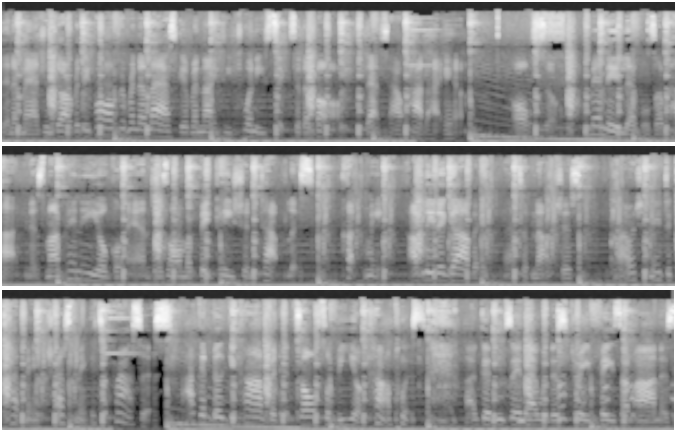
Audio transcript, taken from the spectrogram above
Then imagine Dorothy Parker in Alaska in 1926 at a bar. That's how hot I am. Also, many levels of hotness. My pineal gland is on a vacation topless. Cut me. I bleed agave. That's obnoxious. Why would you need to cut me? Trust me, it's a process. I can build your confidence, also be your accomplice. I couldn't say that with a straight face, I'm honest.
